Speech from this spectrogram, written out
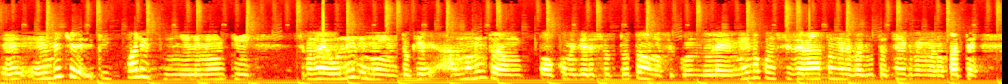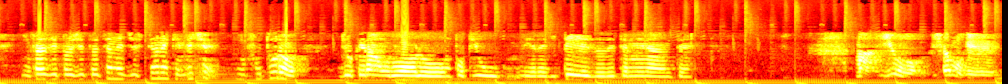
e, e invece quali elementi secondo me un elemento che al momento è un po' come dire sottotono, secondo lei, meno considerato nelle valutazioni che vengono fatte in fase di progettazione e gestione, che invece in futuro giocherà un ruolo un po' più dire, di peso determinante? Ma io diciamo che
